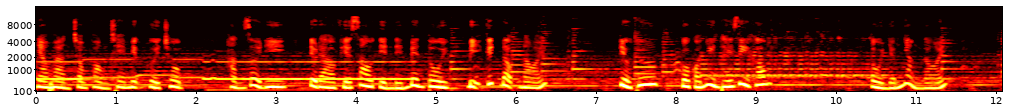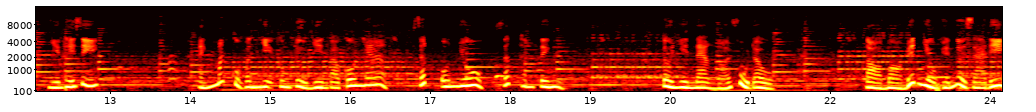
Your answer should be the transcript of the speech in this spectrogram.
nhà hoàn trong phòng che miệng cười trộm, Hắn rời đi, Tiểu đào phía sau tiến đến bên tôi, bị kích động nói. Tiểu thư, cô có nhìn thấy gì không? Tôi nhấm nhẳng nói. Nhìn thấy gì? Ánh mắt của Vân Nhị công tử nhìn vào cô nha, rất ôn nhu, rất thân tình. Tôi nhìn nàng nói phủ đầu. Tò mò biết nhiều khiến người già đi,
